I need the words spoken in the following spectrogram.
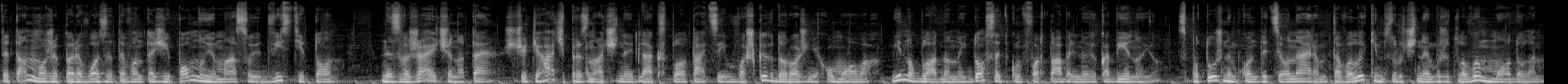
Титан може перевозити вантажі повною масою 200 тонн. Незважаючи на те, що тягач призначений для експлуатації в важких дорожніх умовах, він обладнаний досить комфортабельною кабіною з потужним кондиціонером та великим зручним житловим модулем.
